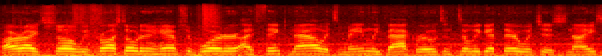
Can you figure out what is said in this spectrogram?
All right, so we crossed over the New Hampshire border. I think now it's mainly back roads until we get there, which is nice.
